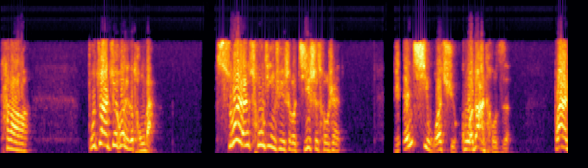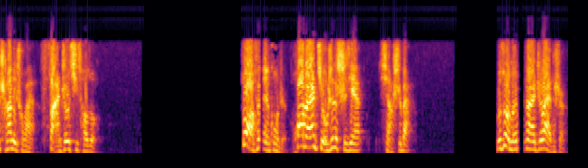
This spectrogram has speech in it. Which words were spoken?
看到了吗？不赚最后一个铜板。所有人冲进去的时候及时抽身，人气我取，果断投资，不按常理出牌，反周期操作，做好风险控制，花百分之九十的时间想失败，不做能力范围之外的事儿，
